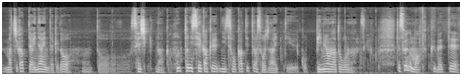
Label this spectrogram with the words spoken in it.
ー、間違ってはいないんだけど、うんと、正式なんか本当に正確にそうかって言ったらそうじゃないっていうこう微妙なところなんですけどでそういうのも含めて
